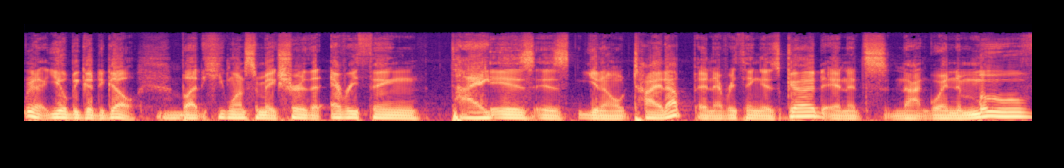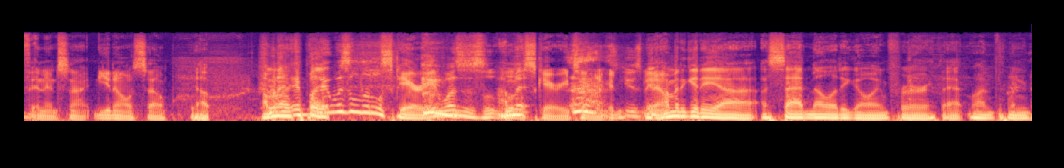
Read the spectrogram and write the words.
yeah, you'll be good to go. Mm-hmm. But he wants to make sure that everything tied is is you know tied up and everything is good and it's not going to move and it's not you know so Yep. I'm gonna have to but play- it was a little scary. It was a little gonna- scary too. Excuse me. I'm going to get a, uh, a sad melody going for that month, when,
